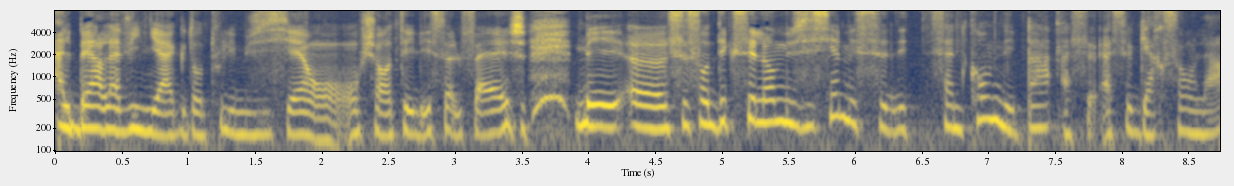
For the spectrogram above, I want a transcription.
Albert Lavignac, dont tous les musiciens ont, chanté les solfèges. Mais euh, ce sont d'excellents musiciens, mais ça ne convenait pas à ce, garçon-là.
